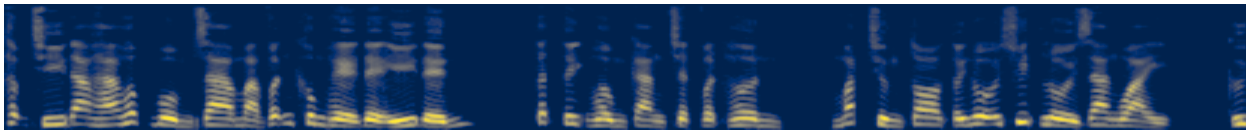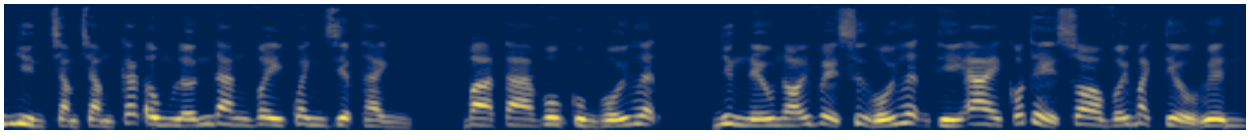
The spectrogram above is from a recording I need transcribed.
Thậm chí đã há hốc mồm ra mà vẫn không hề để ý đến. Tất tịnh hồng càng chật vật hơn mắt trừng to tới nỗi suýt lồi ra ngoài, cứ nhìn chằm chằm các ông lớn đang vây quanh Diệp Thành, bà ta vô cùng hối hận, nhưng nếu nói về sự hối hận thì ai có thể so với Bạch Tiểu Huyên.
